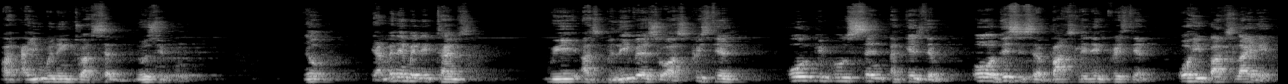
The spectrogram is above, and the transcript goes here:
But are you willing to accept those people? No. there are many, many times we as believers or as Christians hold people's sin against them. Oh, this is a backsliding Christian. Oh, he backslided.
